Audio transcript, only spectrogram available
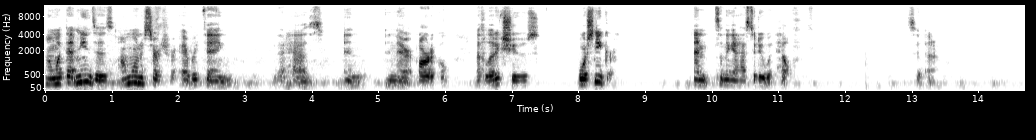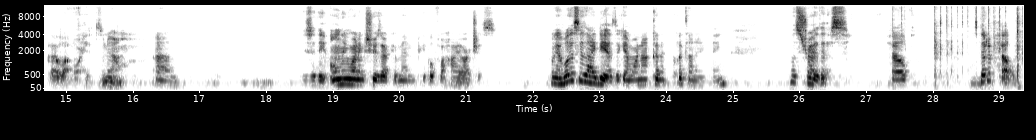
And what that means is I want to search for everything that has in, in their article athletic shoes or sneaker and something that has to do with health. So, uh, got a lot more hits now. Um, these are the only running shoes I recommend people for high arches. Okay, well this is ideas. Again, we're not going to click on anything. Let's try this. Health. Instead of health.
